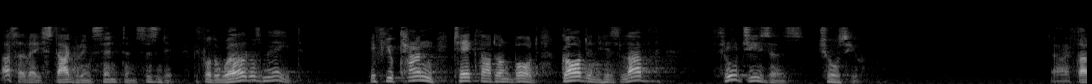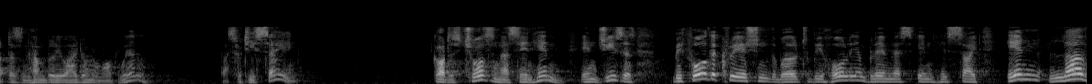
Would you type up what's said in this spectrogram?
That's a very staggering sentence, isn't it? Before the world was made. If you can take that on board, God in his love through Jesus chose you. Now, if that doesn't humble you, I don't know what will. That's what he's saying. God has chosen us in him, in Jesus before the creation of the world to be holy and blameless in his sight. In love,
